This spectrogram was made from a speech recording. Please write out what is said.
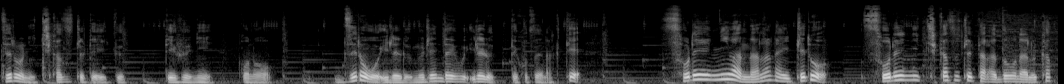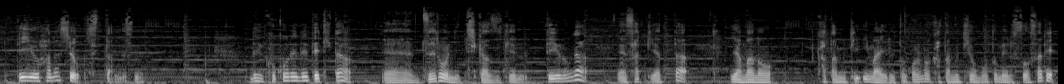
0に近づけていくっていう風にこの0を入れる無限大を入れるってことじゃなくてそれにはならないけどそれに近づけたらどうなるかっていう話をしてたんですね。でここで出てきた、えー、ゼロに近づけるっていうのが、えー、さっきやった山の傾き今いるところの傾きを求める操作で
